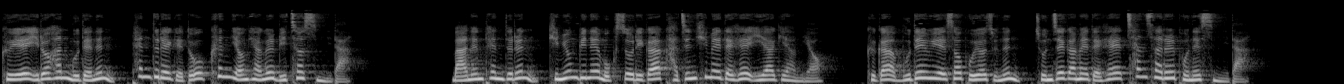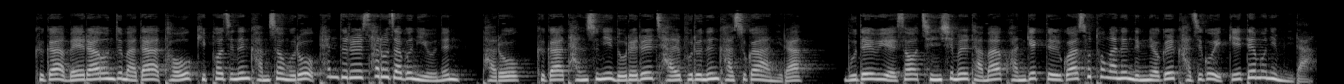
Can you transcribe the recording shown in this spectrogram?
그의 이러한 무대는 팬들에게도 큰 영향을 미쳤습니다. 많은 팬들은 김용빈의 목소리가 가진 힘에 대해 이야기하며 그가 무대 위에서 보여주는 존재감에 대해 찬사를 보냈습니다. 그가 매 라운드마다 더욱 깊어지는 감성으로 팬들을 사로잡은 이유는 바로 그가 단순히 노래를 잘 부르는 가수가 아니라 무대 위에서 진심을 담아 관객들과 소통하는 능력을 가지고 있기 때문입니다.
